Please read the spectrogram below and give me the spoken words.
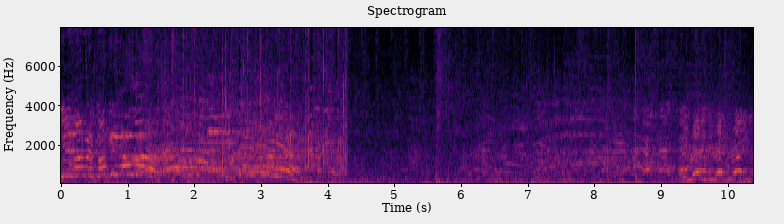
Get it over! Go get it over! It! Be ready, be ready, be ready.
